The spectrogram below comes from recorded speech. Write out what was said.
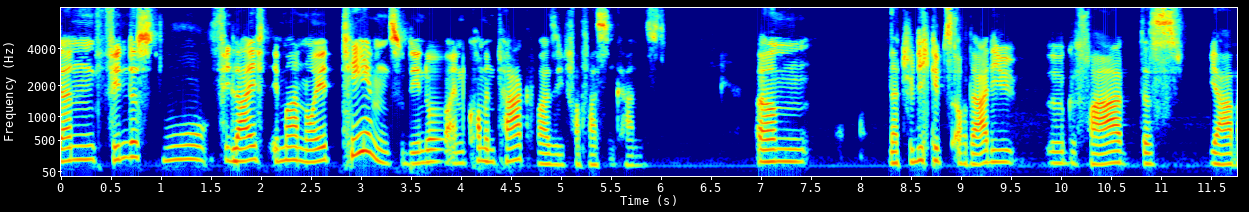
dann findest du vielleicht immer neue Themen, zu denen du einen Kommentar quasi verfassen kannst. Ähm, natürlich gibt's auch da die äh, Gefahr, dass ja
